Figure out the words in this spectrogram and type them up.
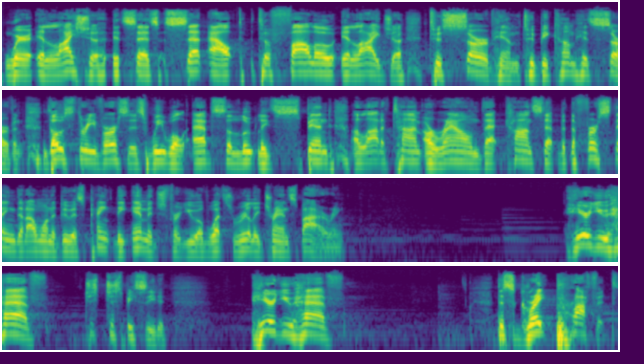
where Elisha, it says, set out to follow Elijah, to serve him, to become his servant. Those three verses, we will absolutely spend a lot of time around that concept. But the first thing that I want to do is paint the image for you of what's really transpiring. Here you have, just, just be seated. Here you have this great prophet,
